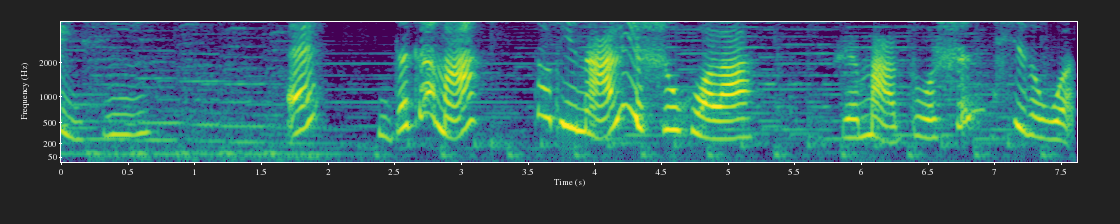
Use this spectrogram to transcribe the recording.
彗星。哎，你在干嘛？到底哪里失火了？人马座生气地问：“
